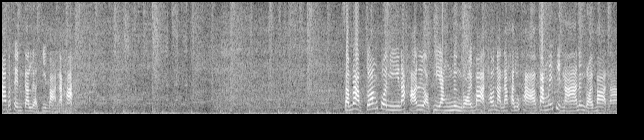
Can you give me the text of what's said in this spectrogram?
95%จะเหลือกี่บาทนะคะ สำหรับกล้องตัวนี้นะคะ เหลือเพียง 100 บาทเท่านั้นนะคะ ลูกค้าฟังไม่ผิดนะ 100 บาทนะ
